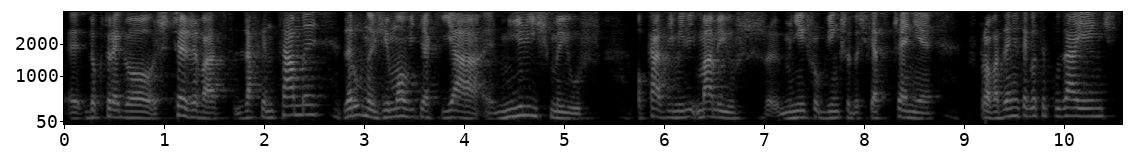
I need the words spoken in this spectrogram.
e, do którego szczerze Was zachęcamy. Zarówno Ziemowit, jak i ja mieliśmy już okazję, mieli, mamy już mniejsze lub większe doświadczenie w prowadzeniu tego typu zajęć.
